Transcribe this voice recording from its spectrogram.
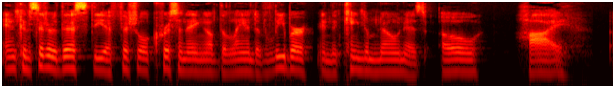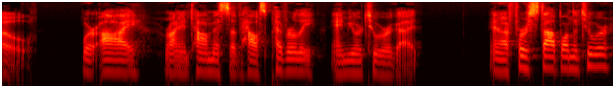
and consider this the official christening of the land of Liber in the kingdom known as O High O, where I, Ryan Thomas of House Peverly, am your tour guide. And our first stop on the tour?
